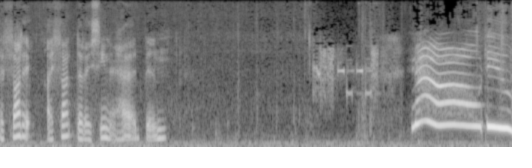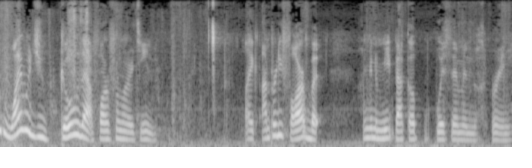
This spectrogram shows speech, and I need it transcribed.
I thought it, I thought that I seen it had been. No, dude, why would you go that far from our team? Like, I'm pretty far, but I'm gonna meet back up with them in the ring.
